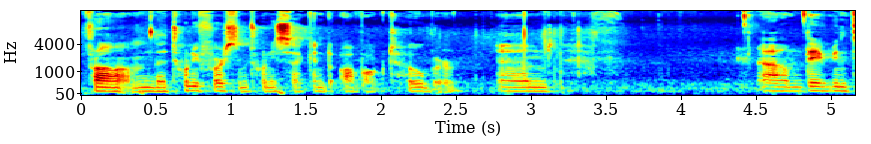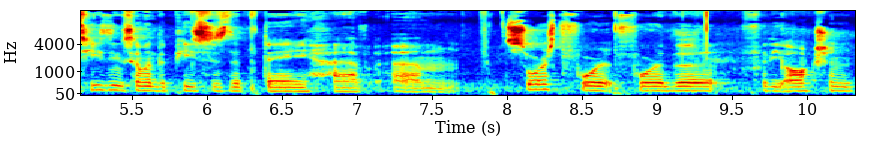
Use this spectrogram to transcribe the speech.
from the 21st and 22nd of October, and um, they've been teasing some of the pieces that they have um, sourced for for the for the auction,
